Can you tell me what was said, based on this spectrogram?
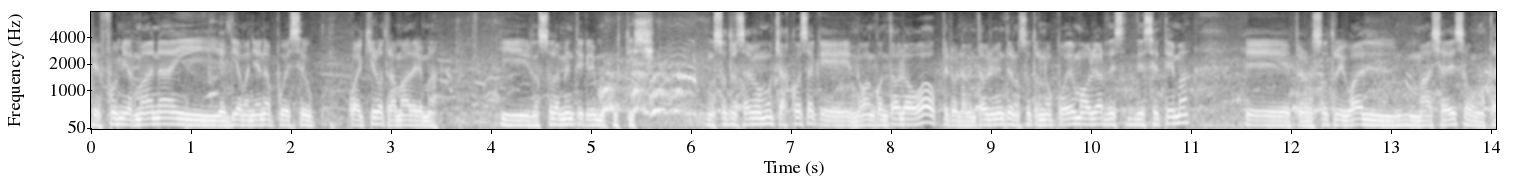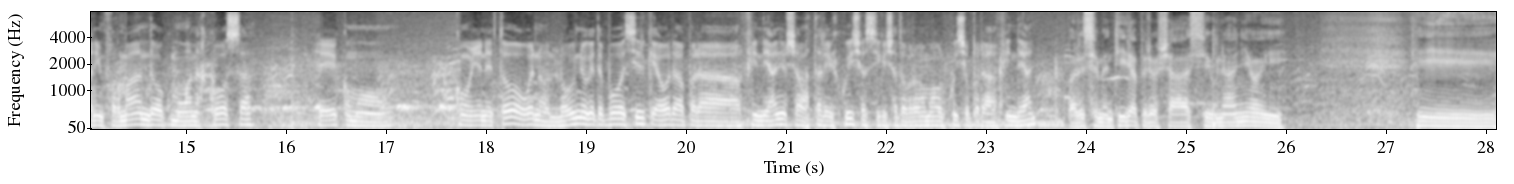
eh, fue mi hermana y el día de mañana puede ser cualquier otra madre más. Y no solamente queremos justicia. Nosotros sabemos muchas cosas que nos han contado los abogados, pero lamentablemente nosotros no podemos hablar de, ese- tema, eh, pero nosotros igual, más allá de eso, vamos a estar informando cómo van las cosas, eh, cómo, cómo viene todo. Bueno, lo único que te puedo decir que ahora para fin de año ya va a estar el juicio, así que ya te programado el juicio para fin de año. Parece mentira, pero ya hace un año y, y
